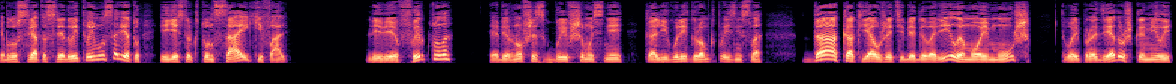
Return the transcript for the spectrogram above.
я буду свято следовать твоему совету, и есть только тунца и кефаль. Ливия фыркнула и, обернувшись к бывшему с ней, Калигуле громко произнесла. — Да, как я уже тебе говорила, мой муж, твой прадедушка, милый,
